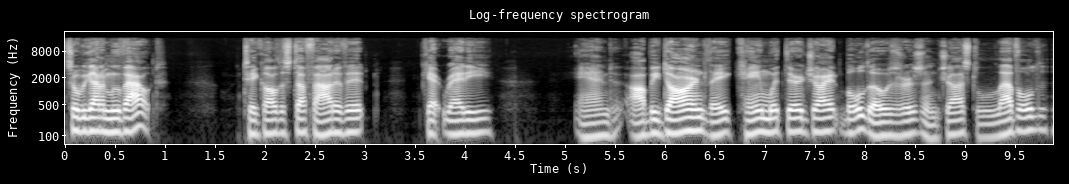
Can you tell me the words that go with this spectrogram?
So we got to move out take all the stuff out of it, get ready. And I'll be darned, they came with their giant bulldozers and just leveled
